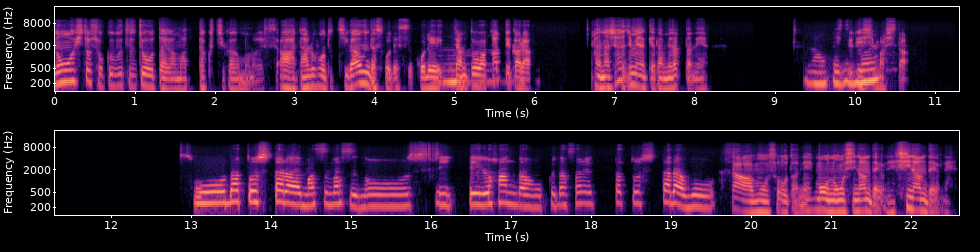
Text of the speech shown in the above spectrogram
脳死と植物状態は全く違うものです。ああ、なるほど。違うんだそうです。これ、うんちゃんと分かってから話し始めなきゃダメだったね。なるほど失礼しね。ました。そうだとしたら、ますます脳死っていう判断を下されたとしたら、もああ、もうそうだね。もう脳死なんだよね。死なんだよね。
